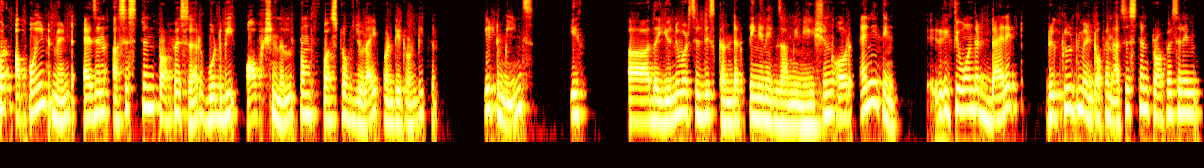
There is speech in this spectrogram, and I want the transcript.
for appointment as an assistant professor would be optional from 1st of July 2023. It means if uh, the university is conducting an examination or anything, if you want the direct recruitment of an assistant professor in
